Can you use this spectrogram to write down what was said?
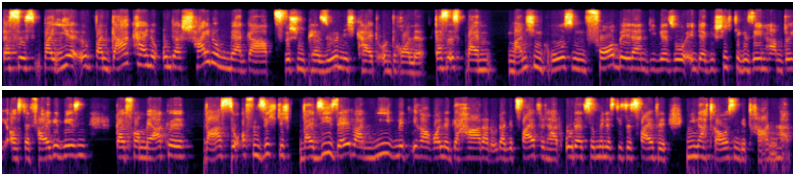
dass es bei ihr irgendwann gar keine Unterscheidung mehr gab zwischen Persönlichkeit und Rolle. Das ist by manchen großen Vorbildern, die wir so in der Geschichte gesehen haben, durchaus der Fall gewesen. Bei Frau Merkel war es so offensichtlich, weil sie selber nie mit ihrer Rolle gehadert oder gezweifelt hat oder zumindest diese Zweifel nie nach draußen getragen hat.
